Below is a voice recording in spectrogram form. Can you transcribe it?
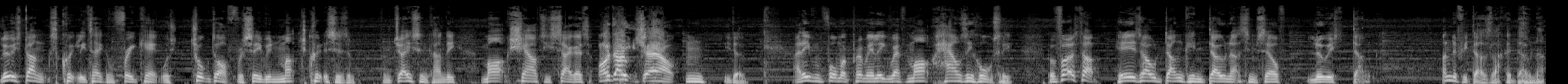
Lewis Dunk's quickly taken free kick was chalked off, receiving much criticism from Jason Cundy, Mark Shouty Saggers. I don't shout. Mm, you do. And even former Premier League ref Mark Housey Halsey. But first up, here's old Dunkin' Donuts himself, Lewis Dunk. Wonder if he does like a donut.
